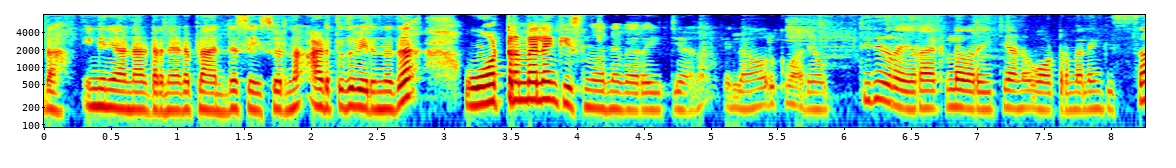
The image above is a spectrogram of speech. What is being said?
ദാ ഇങ്ങനെയാണ് അടർണയുടെ പ്ലാന്റിന്റെ സൈസ് വരുന്നത് അടുത്തത് വരുന്നത് വാട്ടർമെലൻ കിസ് എന്ന് പറഞ്ഞ വെറൈറ്റിയാണ് എല്ലാവർക്കും അറിയാം ഒത്തിരി റെയർ ആയിട്ടുള്ള വെറൈറ്റിയാണ് വാട്ടർമെലൻ കിസ്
